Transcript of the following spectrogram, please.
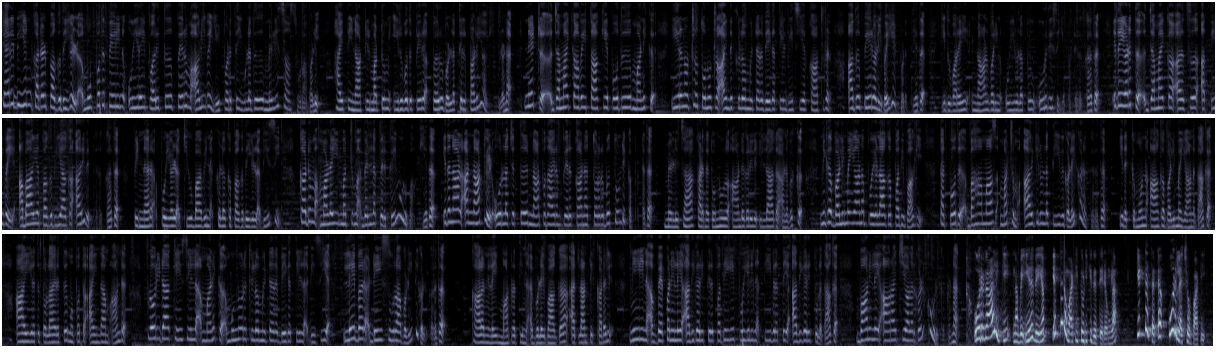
Caribbean கடல் பகுதியில் முப்பது பேரின் உயிரை பறித்து பெரும் அழிவை ஏற்படுத்தியுள்ளது மெலிசா சூறாவளி. ஹைத்தி நாட்டில் மட்டும் இருபது பேர் பெருவெள்ளத்தில் பலியாகியுள்ளனர். நேற்று ஜமைக்காவை தாக்கிய போது மணிக்கு இருநூற்று தொன்னூற்று ஐந்து கிலோமீட்டர் வேகத்தில் வீசிய காற்றுடன் அது பேரழிவை ஏற்படுத்தியது. இதுவரை நால்வரின் உயிரிழப்பு உறுதி செய்யப்பட்டிருக்கிறது. இதையடுத்து ஜமைக்கா அரசு அத்தீவை அபாய பகுதியாக அறிவித்திருக்கிறது. பின்னர் புயல் கியூபாவின் கிழக்கு பகுதியில் வீசி கடும் மழை மற்றும் வெள்ளப்பெருக்கை உருவாக்கியது. இதனால் அந்நாட்டில் ஒரு லட்சத்து நாற்பதாயிரம் பேருக்கான தொடர்பு துண்டிக்கப்பட்டது. மெலிசா கடந்த தொன்னூறு ஆண்டுகளில் இல்லாத அளவுக்கு மிக வலிமையான புயலாக பதிவாகி தற்போது பஹாமாஸ் மற்றும் அருகிலுள்ள தீவுகளை கடக்கிறது. இதற்கு முன் ஆக வலிமையானதாக ஆயிரத்து தொள்ளாயிரத்து முப்பத்து ஐந்தாம் ஆண்டு புளோரிடா கேஸில் மணிக்கு முன்னூறு கிலோமீட்டர் வேகத்தில் வீசிய லேபர் டே சூறாவளி திகழ்கிறது. காலநிலை மாற்றத்தின் விளைவாக அட்லாண்டிக் கடலில் நீரின் வெப்பநிலை அதிகரித்திருப்பதே புயலின் தீவிரத்தை அதிகரித்துள்ளதாக வானிலை ஆராய்ச்சியாளர்கள் கூறுகின்றனர். ஒரு நாளைக்கு நம்ம இருதயம் எத்தனை வாட்டி துடிக்குது தெரியுங்களா? கிட்டத்தட்ட ஒரு லட்சம் வாட்டி.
